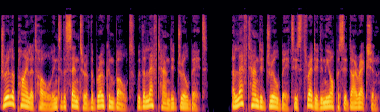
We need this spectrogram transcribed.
Drill a pilot hole into the center of the broken bolt with a left-handed drill bit. A left-handed drill bit is threaded in the opposite direction,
